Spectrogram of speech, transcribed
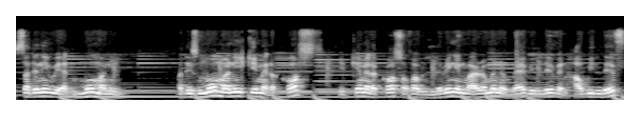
Suddenly we had more money. But this more money came at a cost. It came at a cost of our living environment and where we live and how we live.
